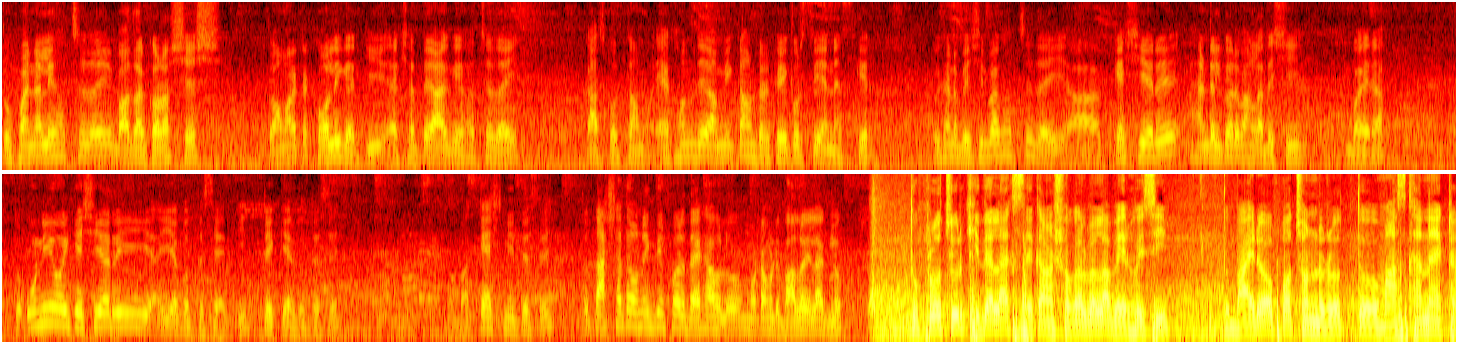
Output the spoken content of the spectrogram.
তো ফাইনালি হচ্ছে যাই বাজার করা শেষ। তো আমার একটা কলিগ আর কি, একসাথে আগে হচ্ছে যাই কাজ করতাম। এখন যে আমি কাউন্টার পে করছি এনএসকের ওইখানে বেশিরভাগ হচ্ছে যাই ক্যাশিয়ারে হ্যান্ডেল করে বাংলাদেশি বাইরা তো উনি ওই ক্যাশিয়ারই ইয়ে করতেছে আর কি টেক কেয়ার করতেছে বা ক্যাশ নিতেছে। তো তার সাথে অনেকদিন পরে দেখা হলো, মোটামুটি ভালোই লাগল। তো প্রচুর খিদে লাগছে কারণ সকালবেলা বের হয়েছি। তো বাইরেও প্রচণ্ড রোদ, তো মাঝখানে একটা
